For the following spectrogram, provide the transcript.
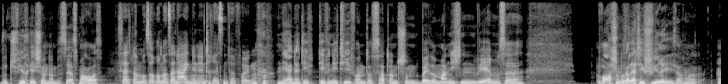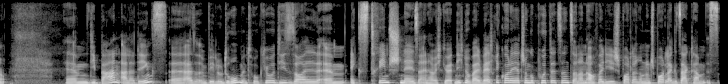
wird schwierig schon, dann bist du erstmal raus. Das heißt, man muss auch immer seine eigenen Interessen verfolgen. Ja, ne, de definitiv. Und das hat uns schon bei so manchen WMs äh, war schon relativ schwierig, ich sag mal. Ja. Ähm, die Bahn allerdings, äh, also im Velodrom in Tokio, die soll ähm, extrem schnell sein, habe ich gehört. Nicht nur, weil Weltrekorde jetzt schon geputzelt sind, sondern auch, weil die Sportlerinnen und Sportler gesagt haben, ist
